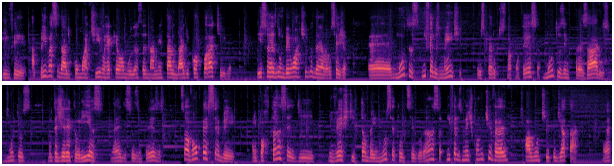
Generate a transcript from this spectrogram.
e ver a privacidade como ativo requer uma mudança na mentalidade corporativa. Isso resume bem o artigo dela, ou seja, é, muitos, infelizmente, eu espero que isso não aconteça, muitos empresários, muitos, muitas diretorias né, de suas empresas só vão perceber a importância de investir também no setor de segurança, infelizmente, quando tiverem algum tipo de ataque. Né?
